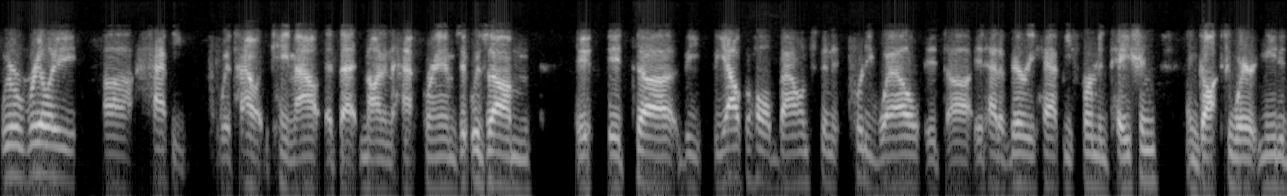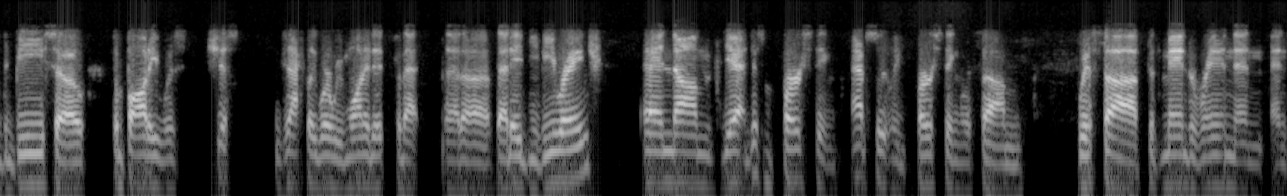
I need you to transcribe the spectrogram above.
we were really uh, happy with how it came out at that nine and a half grams. It was um, it it uh, the the alcohol balanced in it pretty well. It uh, it had a very happy fermentation and got to where it needed to be. So the body was just exactly where we wanted it for that that uh, that ABV range. And um, yeah, just bursting, absolutely bursting with um, with uh, the mandarin and and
